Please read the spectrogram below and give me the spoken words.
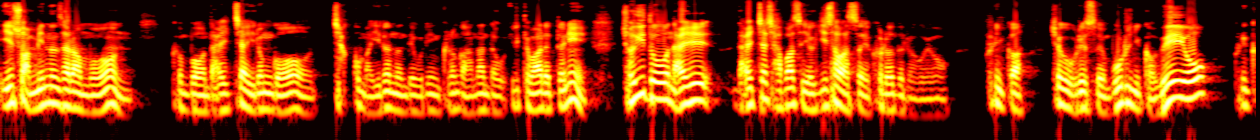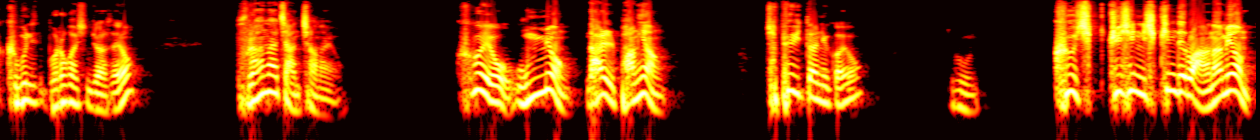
예수 안 믿는 사람은 그 뭐 날짜 이런 거 찾고 막 이러는데 우리는 그런 거 안 한다고 이렇게 말했더니 저희도 날 날짜 잡아서 여기 이사 왔어요 그러더라고요. 그러니까 제가 그랬어요. 모르니까 왜요? 그러니까 그분이 뭐라고 하신 줄 아세요? 불안하지 않잖아요. 그거예요. 운명, 날, 방향 잡혀 있다니까요. 그 귀신이 시킨 대로 안 하면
